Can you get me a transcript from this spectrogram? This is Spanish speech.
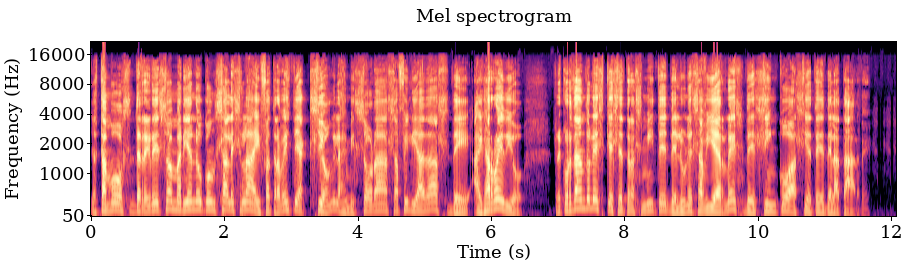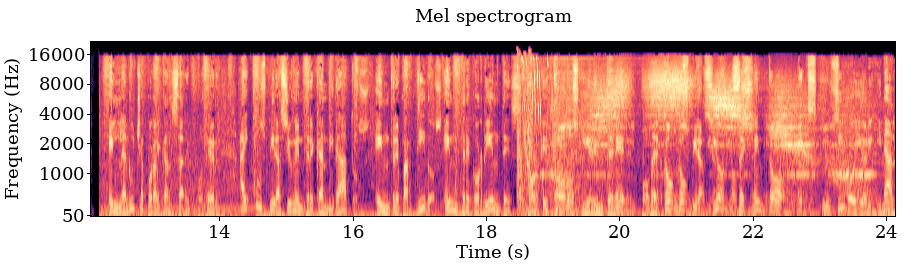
Ya estamos de regreso a Mariano González Live a través de Acción y las emisoras afiliadas de Aiga Radio. Recordándoles que se transmite de lunes a viernes de 5 a 7 de la tarde. En la lucha por alcanzar el poder hay conspiración entre candidatos, entre partidos, entre corrientes, porque todos quieren tener el poder. Conspiración, segmento exclusivo y original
